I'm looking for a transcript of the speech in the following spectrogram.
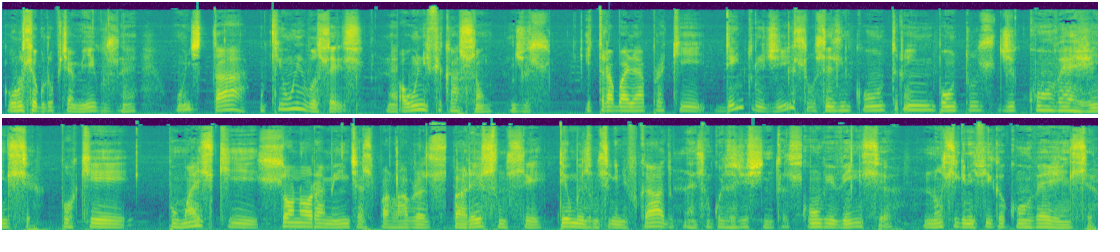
ou no seu grupo de amigos, né? Onde está o que une vocês, né? A unificação disso e trabalhar para que dentro disso vocês encontrem pontos de convergência, porque por mais que sonoramente as palavras pareçam ser ter o mesmo significado, né, são coisas distintas. Convivência não significa convergência.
